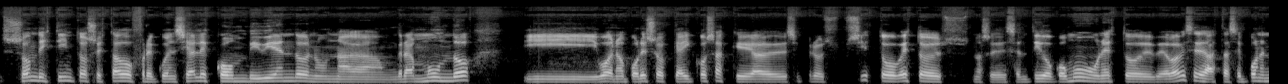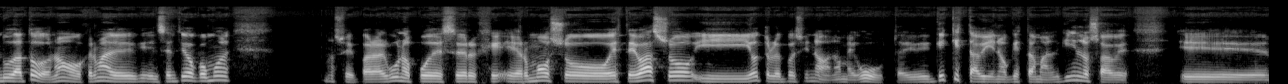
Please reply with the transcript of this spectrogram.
son distintos estados frecuenciales conviviendo en un gran mundo y bueno, por eso es que hay cosas que, pero si esto, esto es, no sé, de sentido común, esto, a veces hasta se pone en duda todo, ¿no? Germán, el, sentido común, no sé, para algunos puede ser hermoso este vaso y otro le puede decir, no, no me gusta. ¿Qué, qué está bien o qué está mal? ¿Quién lo sabe? Eh,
